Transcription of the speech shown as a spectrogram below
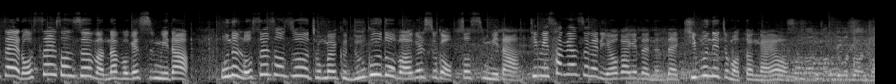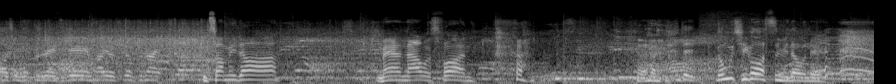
네, 삼성화재 러셀 선수 만나보겠습니다. 오늘 러셀 선수 정말 그 누구도 막을 수가 없었습니다. 팀이 3연승을 이어가게 됐는데 기분이 좀 어떤가요? 감사합니다. Man, that was fun. 근데 너무 즐거웠습니다 오늘.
